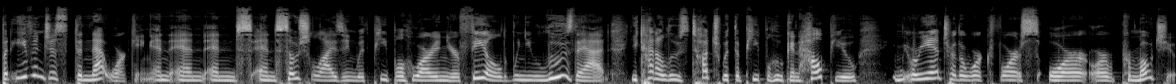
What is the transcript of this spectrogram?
but even just the networking and and and and socializing with people who are in your field. When you lose that, you kind of lose touch touch with the people who can help you re-enter the workforce or or promote you.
